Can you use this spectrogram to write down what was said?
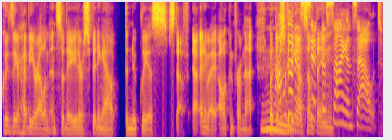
because they're heavier elements, so they they're spitting out the nucleus stuff. Uh, anyway, I'll confirm that. But they're I'm spitting gonna out sit the science out.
